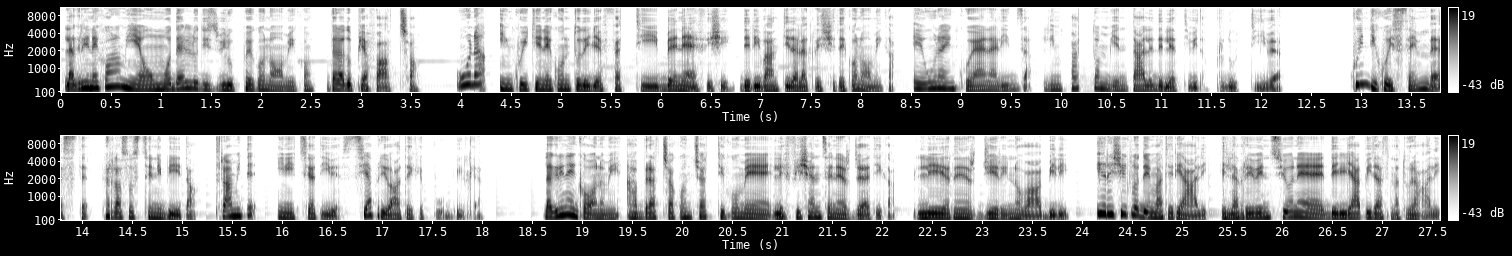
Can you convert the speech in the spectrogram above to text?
La green economy è un modello di sviluppo economico dalla doppia faccia, una in cui tiene conto degli effetti benefici derivanti dalla crescita economica e una in cui analizza l'impatto ambientale delle attività produttive. Quindi questa investe per la sostenibilità tramite iniziative sia private che pubbliche. La green economy abbraccia concetti come l'efficienza energetica, le energie rinnovabili, il riciclo dei materiali e la prevenzione degli habitat naturali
